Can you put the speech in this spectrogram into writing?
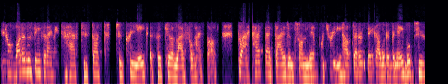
You know, what are the things that I need to have to start to create a secure life for myself? So I had that guidance from them, which really helped. I don't think I would have been able to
